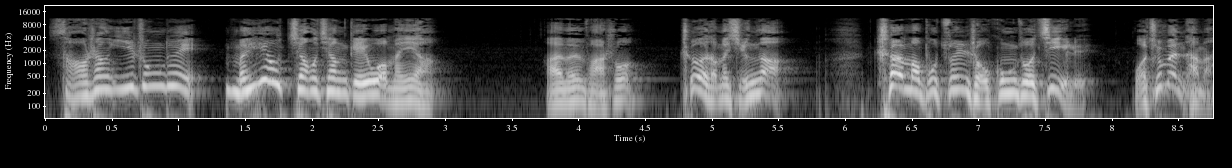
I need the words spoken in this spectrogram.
早上一中队没有交枪给我们呀，安文法说：“这怎么行啊？这么不遵守工作纪律，我去问他们。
